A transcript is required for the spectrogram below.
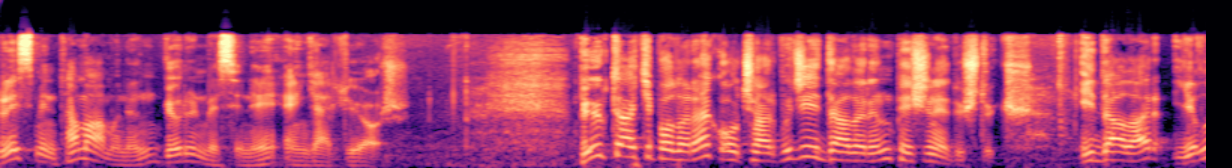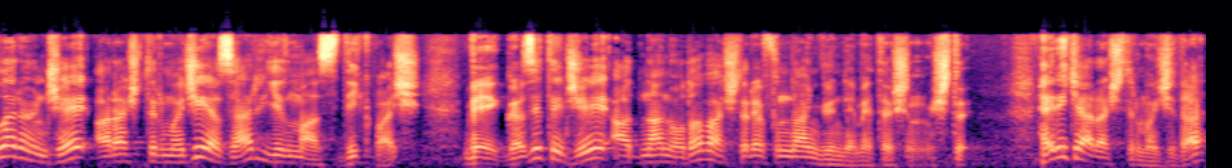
resmin tamamının görünmesini engelliyor. Büyük takip olarak o çarpıcı iddiaların peşine düştük. İddialar yıllar önce araştırmacı yazar Yılmaz Dikbaş ve gazeteci Adnan Odabaş tarafından gündeme taşınmıştı. Her iki araştırmacı da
